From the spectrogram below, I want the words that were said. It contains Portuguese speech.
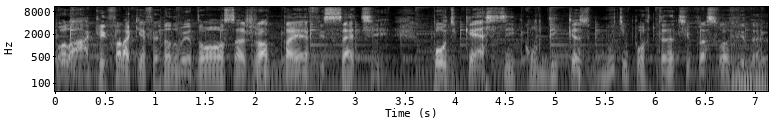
Olá, quem fala aqui é Fernando Mendonça, JF7, podcast com dicas muito importantes para a sua vida.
